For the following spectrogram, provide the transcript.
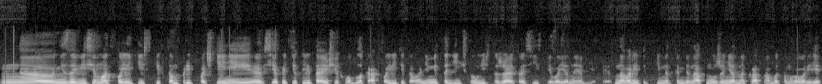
независимо от политических там предпочтений э, всех этих летающих в облаках политиков, они методично уничтожают российские военные объекты. Новолипецкий медкомбинат, мы уже неоднократно об этом говорили,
